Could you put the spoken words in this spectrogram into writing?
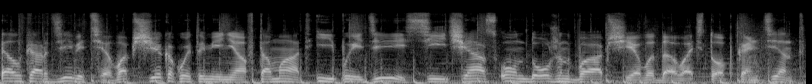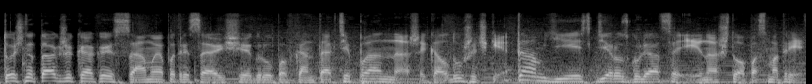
ЛКР-9 вообще какой-то мини-автомат, и по идее сейчас он должен вообще выдавать топ-контент. Точно так же, как и самая потрясающая группа ВКонтакте по нашей колдушечке. Там есть где разгуляться и на что посмотреть.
